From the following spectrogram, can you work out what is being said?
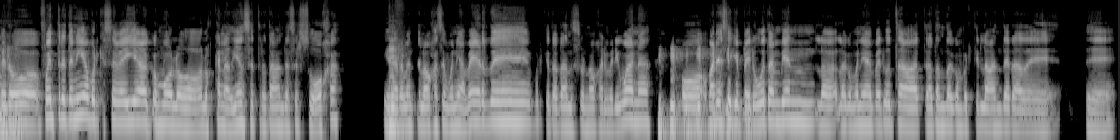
Pero fue entretenido porque se veía como lo- los canadienses trataban de hacer su hoja y de repente la hoja se ponía verde porque trataban de hacer una hoja de marihuana. O parece que Perú también, la, la comunidad de Perú estaba tratando de convertir la bandera de, de-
